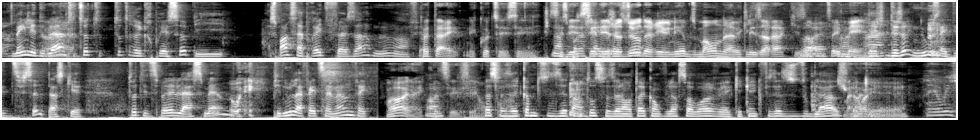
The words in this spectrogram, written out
genre. Même les doublages, Ouais. tout ça, tout, tout regrouper ça, puis je pense que ça pourrait être faisable, là, en fait. Peut-être. Écoute, c'est, c'est, dé- déjà dur de réunir du monde avec les horaires qu'ils ont, Ouais, ouais. mais... Déjà, nous, ça a été difficile parce que toi, t'es disponible la semaine, puis nous, la fin de semaine, fait que Ouais, là, écoute, Ouais. c'est, c'est, on- Là, ça faisait, comme tu disais tantôt, ça faisait longtemps qu'on voulait recevoir euh, quelqu'un qui faisait du doublage. Ben que, euh, Ben oui.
